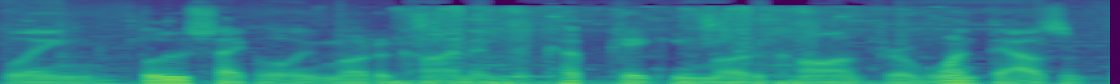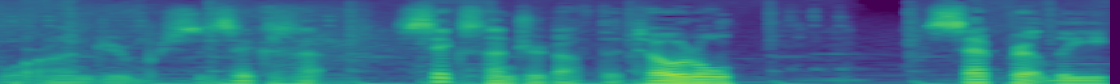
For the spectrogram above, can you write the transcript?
bling, Blue Cycle emoticon, and the Cupcake emoticon for 1,400, which is 600 off the total. Separately,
